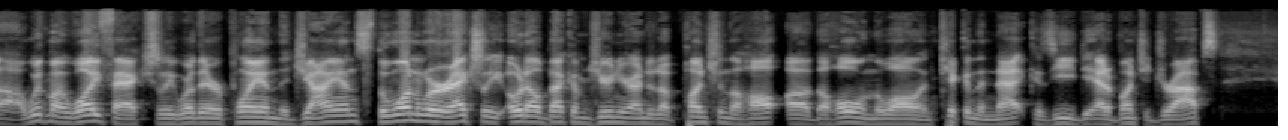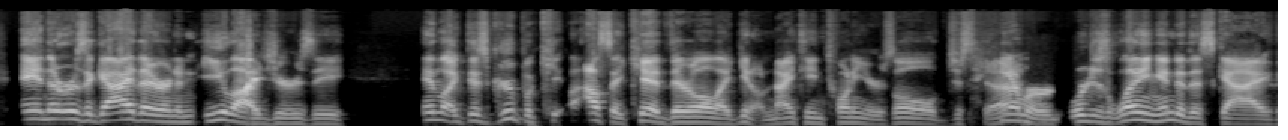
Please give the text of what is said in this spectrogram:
uh, with my wife actually, where they were playing the Giants. The one where actually Odell Beckham Jr. ended up punching the hole uh, the hole in the wall and kicking the net because he had a bunch of drops. And there was a guy there in an Eli jersey. And like this group of, ki- I'll say kids, they're all like, you know, 19, 20 years old, just Yeah. hammered. We're just laying into this guy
